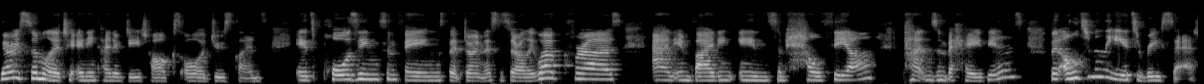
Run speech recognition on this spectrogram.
very similar to any kind of detox or juice cleanse. It's pausing some things that don't necessarily work for us and inviting in some healthier patterns and behaviors. But ultimately, it's a reset,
